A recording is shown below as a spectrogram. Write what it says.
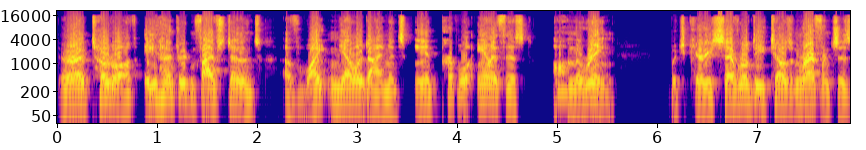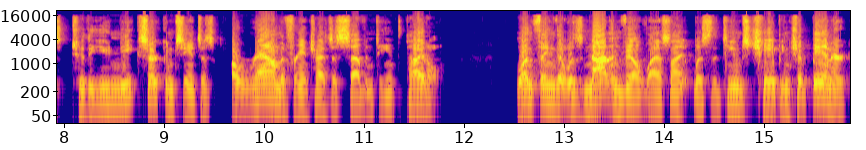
There are a total of 805 stones of white and yellow diamonds and purple amethyst on the ring, which carry several details and references to the unique circumstances around the franchise's 17th title. One thing that was not unveiled last night was the team's championship banner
